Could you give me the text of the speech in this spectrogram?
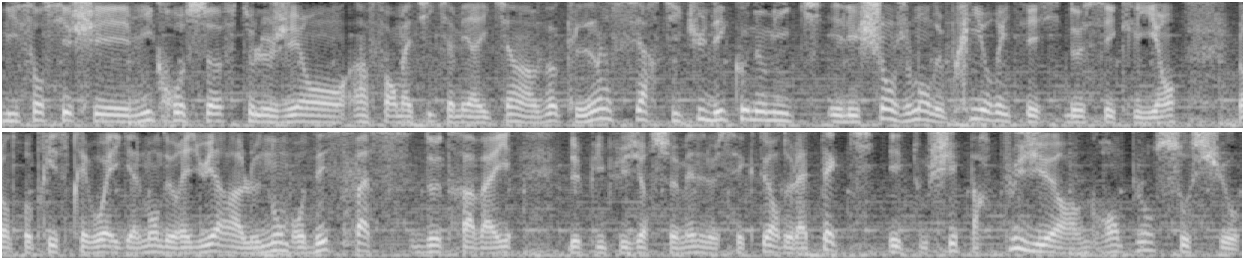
licenciés chez Microsoft, le géant informatique américain invoque l'incertitude économique et les changements de priorité de ses clients. L'entreprise prévoit également de réduire le nombre d'espaces de travail. Depuis plusieurs semaines, le secteur de la tech est touché par plusieurs grands plans sociaux.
